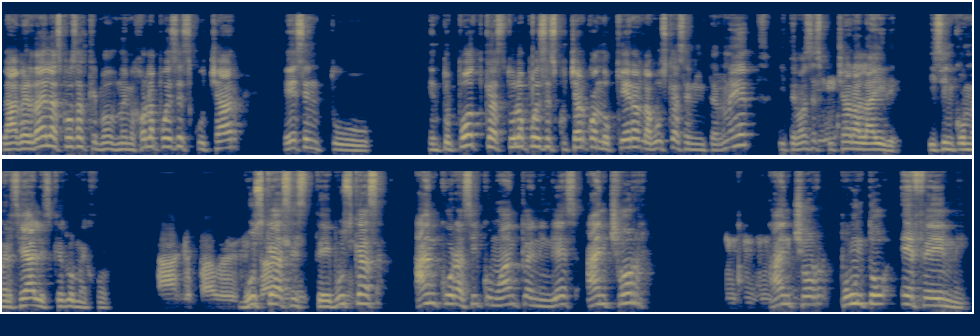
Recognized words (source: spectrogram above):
la verdad de las cosas que mejor la puedes escuchar es en tu, en tu podcast. Tú la puedes escuchar cuando quieras, la buscas en internet y te vas a escuchar al aire y sin comerciales, que es lo mejor. Ah, qué padre. Buscas, este, buscas Anchor, así como ancla en inglés, Anchor, Anchor.fm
